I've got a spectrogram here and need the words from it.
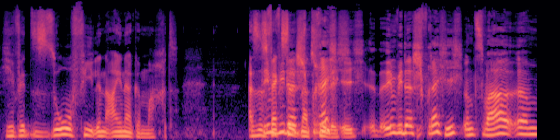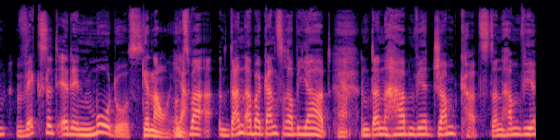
Hier wird so viel in einer gemacht. Also es dem wechselt widerspreche natürlich. ich. Dem widerspreche ich. Und zwar ähm, wechselt er den Modus. Genau, Und ja. zwar dann aber ganz rabiat. Ja. Und dann haben wir Jump Cuts, dann haben wir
